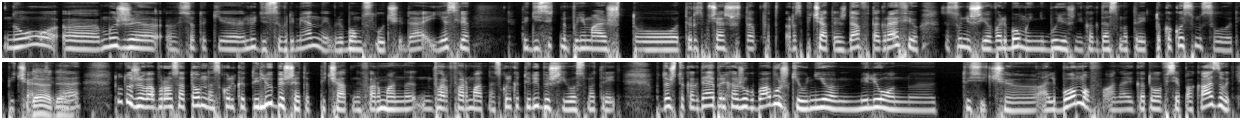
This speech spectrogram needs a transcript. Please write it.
Ну, э, мы же э, все-таки люди современные в любом случае, да. Если ты действительно понимаешь, что ты распечатаешь, распечатаешь да, фотографию, засунешь ее в альбом и не будешь никогда смотреть, то какой смысл в этой печати? Да, да. да? Тут уже вопрос о том, насколько ты любишь этот печатный формат, формат, насколько ты любишь его смотреть. Потому что когда я прихожу к бабушке, у нее миллион э, тысяч альбомов, она их готова все показывать,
